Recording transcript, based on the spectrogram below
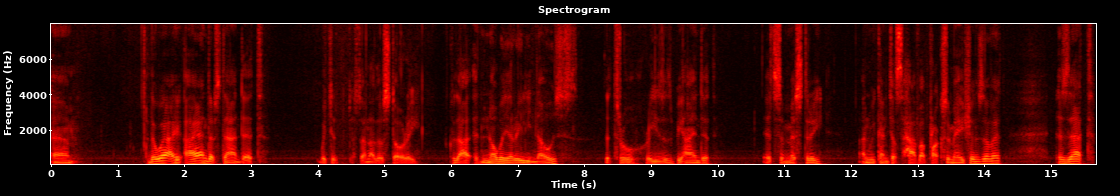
Um, the way I, I understand it, which is just another story, because nobody really knows the true reasons behind it. It's a mystery, and we can just have approximations of it. Is that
